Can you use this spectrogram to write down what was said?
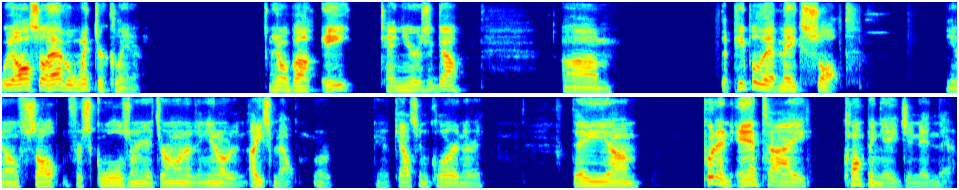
We also have a winter cleaner. You know, about eight, ten years ago, um, the people that make salt, you know, salt for schools when you're throwing it, you know, an ice melt or you know, calcium chloride and everything, they um, put an anti clumping agent in there.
